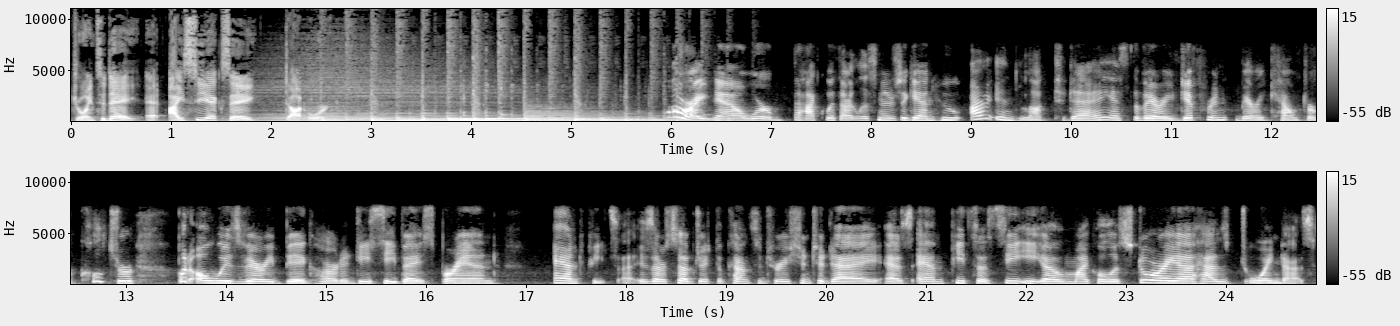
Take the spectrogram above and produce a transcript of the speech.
Join today at icxa.org. All right, now we're back with our listeners again who are in luck today as the very different, very counterculture, but always very big hearted DC based brand and Pizza is our subject of concentration today as And Pizza CEO Michael Lastoria has joined us.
